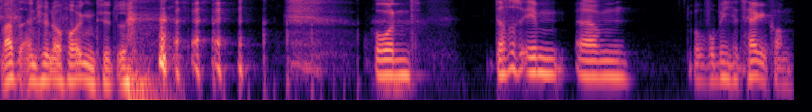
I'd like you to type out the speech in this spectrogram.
was ein schöner Folgentitel. Und das ist eben, ähm, wo, wo bin ich jetzt hergekommen?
